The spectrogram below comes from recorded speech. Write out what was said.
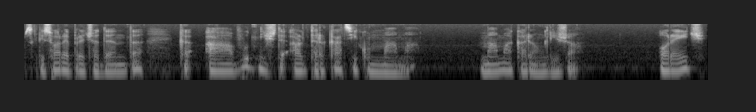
scrisoare precedentă că a avut niște altercații cu mama, mama care o îngrija. Ori aici,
